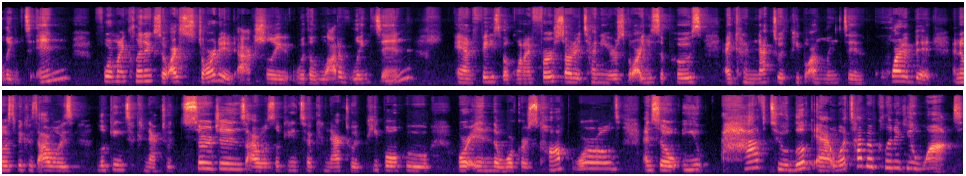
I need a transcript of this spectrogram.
LinkedIn for my clinic. So I started actually with a lot of LinkedIn and Facebook. When I first started 10 years ago, I used to post and connect with people on LinkedIn quite a bit. And it was because I was looking to connect with surgeons. I was looking to connect with people who were in the workers' comp world. And so you have to look at what type of clinic you want.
